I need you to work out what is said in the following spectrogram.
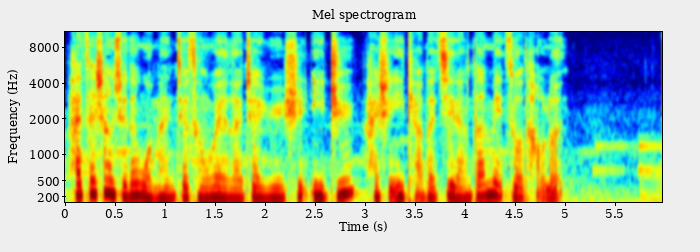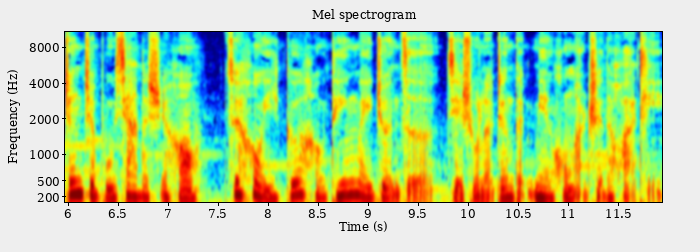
还在上学的我们就曾为了这鱼是一只还是一条的计量单位做讨论。争执不下的时候，最后以歌好听为准则，结束了争得面红耳赤的话题。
